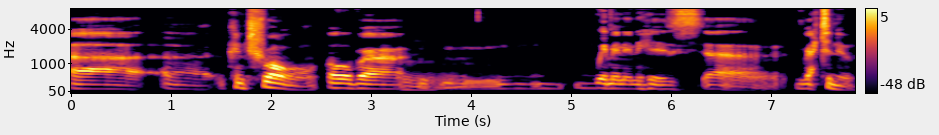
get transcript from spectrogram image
uh, uh, control over Mm. women in his uh, retinue,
